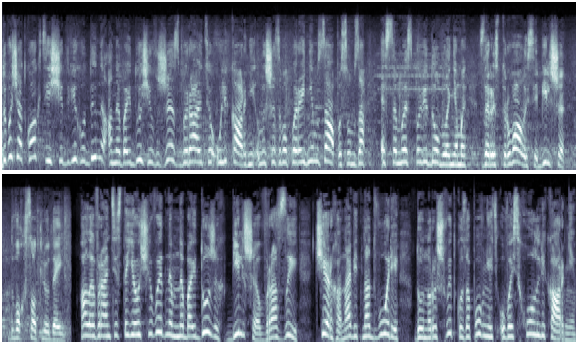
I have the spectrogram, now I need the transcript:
До початку акції ще дві години, а небайдужі вже збираються у лікарні. Лише за попереднім записом, за смс-повідомленнями зареєструвалися більше 200 людей. Але вранці стає очевидним, небайдужих більше в рази. Черга навіть на дворі. Донори швидко заповнюють увесь хол лікарні.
